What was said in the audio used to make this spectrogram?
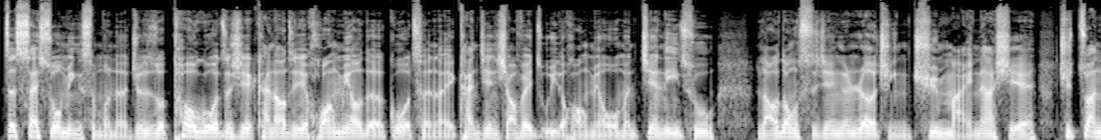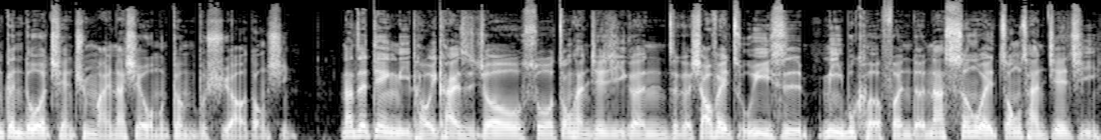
这是在说明什么呢？就是说，透过这些看到这些荒谬的过程来看见消费主义的荒谬，我们建立出劳动时间跟热情去买那些，去赚更多的钱，去买那些我们根本不需要的东西。那在电影里头一开始就说，中产阶级跟这个消费主义是密不可分的。那身为中产阶级。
